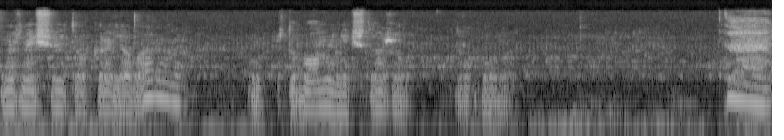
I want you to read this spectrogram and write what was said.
Нужно еще этого короля Варвара, чтобы он уничтожил другого. Так,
